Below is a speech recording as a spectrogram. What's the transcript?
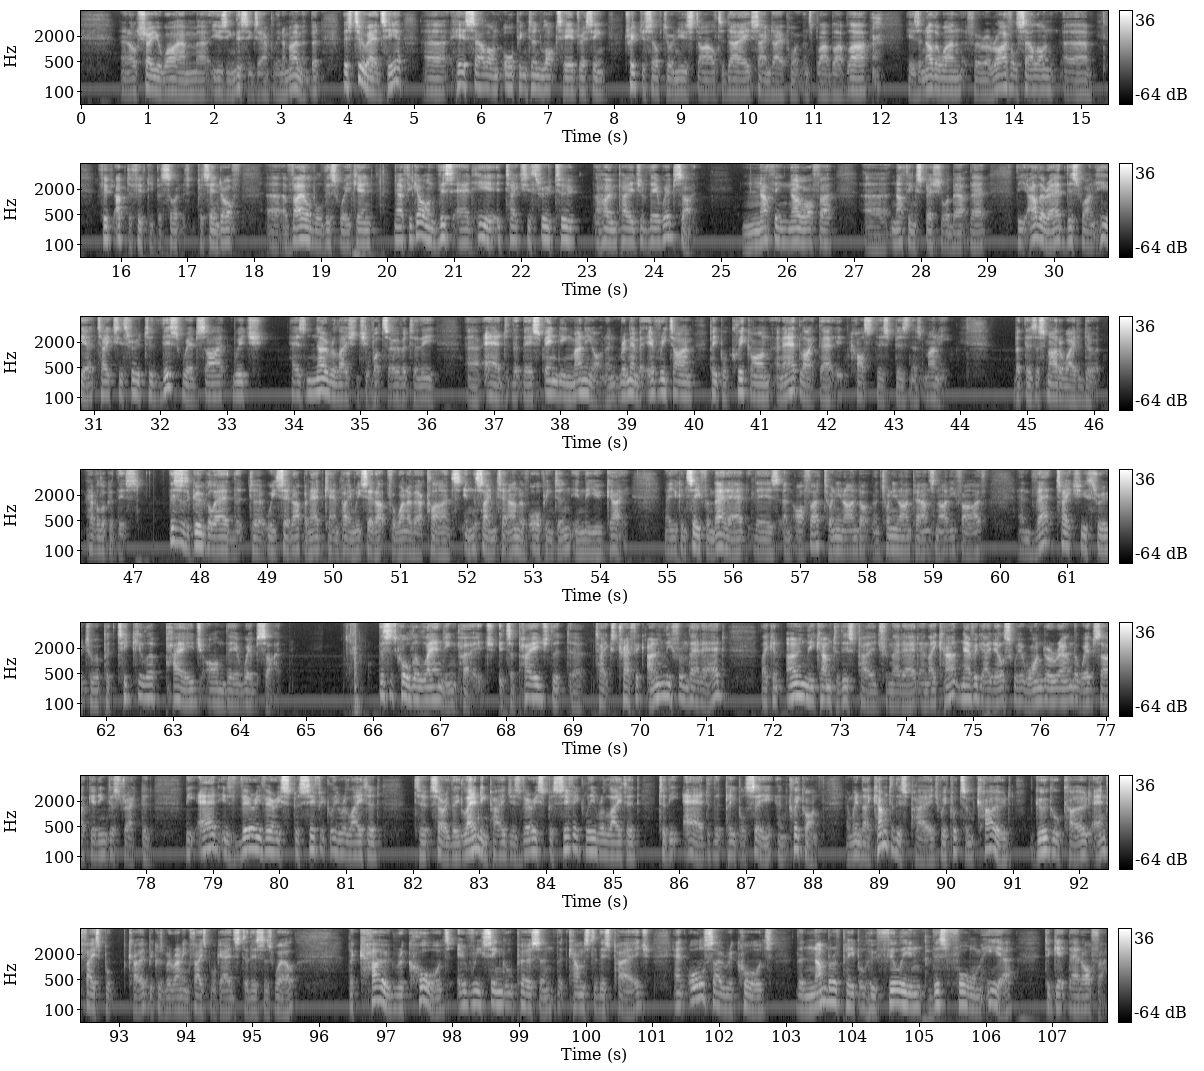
and I'll show you why I'm uh, using this example in a moment. But there's two ads here. Uh, hair salon, Orpington, locks hairdressing, treat yourself to a new style today, same day appointments, blah, blah, blah. Here's another one for a rival salon, uh, up to 50% off, uh, available this weekend. Now, if you go on this ad here, it takes you through to the homepage of their website. Nothing, no offer, uh, nothing special about that. The other ad, this one here, takes you through to this website, which has no relationship whatsoever to the uh, ad that they're spending money on. And remember, every time people click on an ad like that, it costs this business money. But there's a smarter way to do it. Have a look at this. This is a Google ad that uh, we set up, an ad campaign we set up for one of our clients in the same town of Orpington in the UK. Now you can see from that ad there's an offer, £29, £29.95 and that takes you through to a particular page on their website. This is called a landing page. It's a page that uh, takes traffic only from that ad. They can only come to this page from that ad and they can't navigate elsewhere, wander around the website getting distracted. The ad is very, very specifically related to, sorry, the landing page is very specifically related to the ad that people see and click on. And when they come to this page, we put some code, Google code and Facebook code, because we're running Facebook ads to this as well. The code records every single person that comes to this page and also records the number of people who fill in this form here to get that offer.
